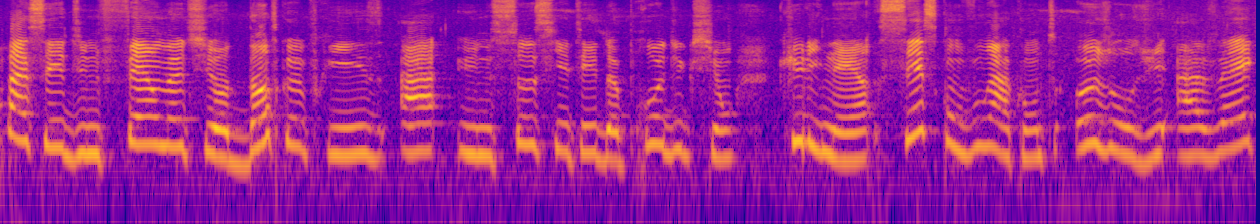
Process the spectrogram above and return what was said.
passer d'une fermeture d'entreprise à une société de production culinaire? C'est ce qu'on vous raconte aujourd'hui avec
